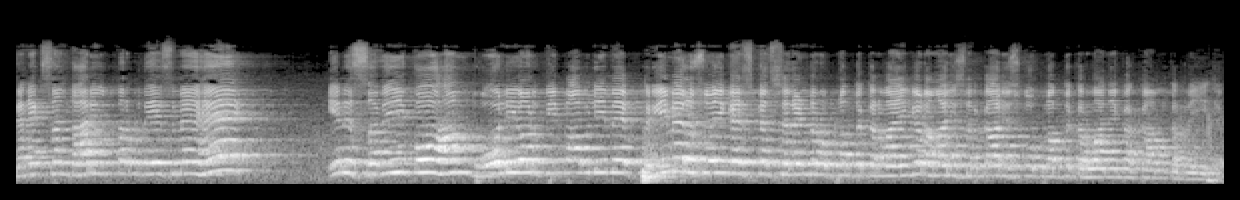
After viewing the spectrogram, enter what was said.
कनेक्शन धारी उत्तर प्रदेश में है। इन सभी को हम होली और दीपावली में फ्री में रसोई गैस का सिलेंडर उपलब्ध करवाएँगे और हमारी सरकार इसको उपलब्ध करवाने का काम कर रही है।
